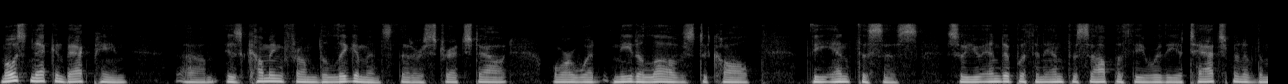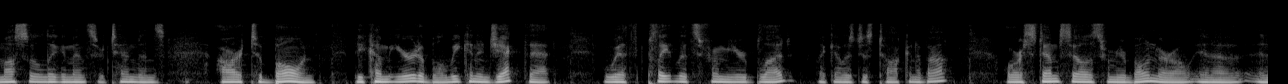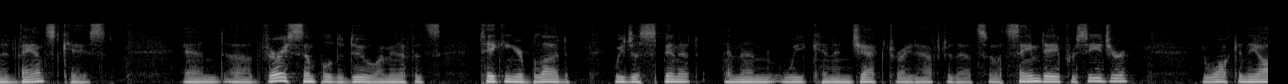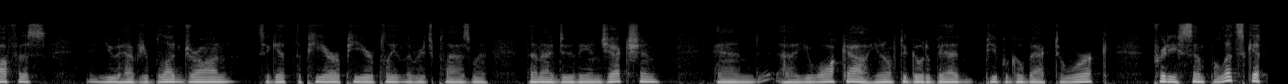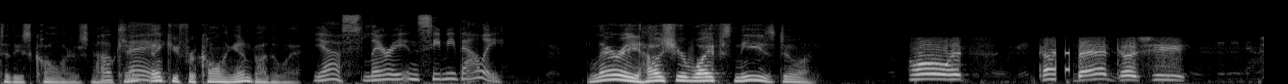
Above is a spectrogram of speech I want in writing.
Most neck and back pain um, is coming from the ligaments that are stretched out, or what Nita loves to call the enthesis. So you end up with an enthesopathy where the attachment of the muscle, ligaments, or tendons are to bone become irritable. We can inject that with platelets from your blood, like I was just talking about, or stem cells from your bone marrow in a, an advanced case. And uh, very simple to do. I mean, if it's taking your blood, we just spin it and then we can inject right after that. So same day procedure. You walk in the office, you have your blood drawn to get the PRP or platelet rich plasma. Then I do the injection and uh, you walk out. You don't have to go to bed. People go back to work. Pretty simple. Let's get to these callers now. Okay. Thank you for calling in, by the way. Yes, Larry in Simi Valley. Larry, how's your wife's knees doing? Oh, it's kind of bad because she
